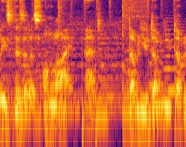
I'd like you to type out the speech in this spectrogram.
please visit us online at www.iied.org.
